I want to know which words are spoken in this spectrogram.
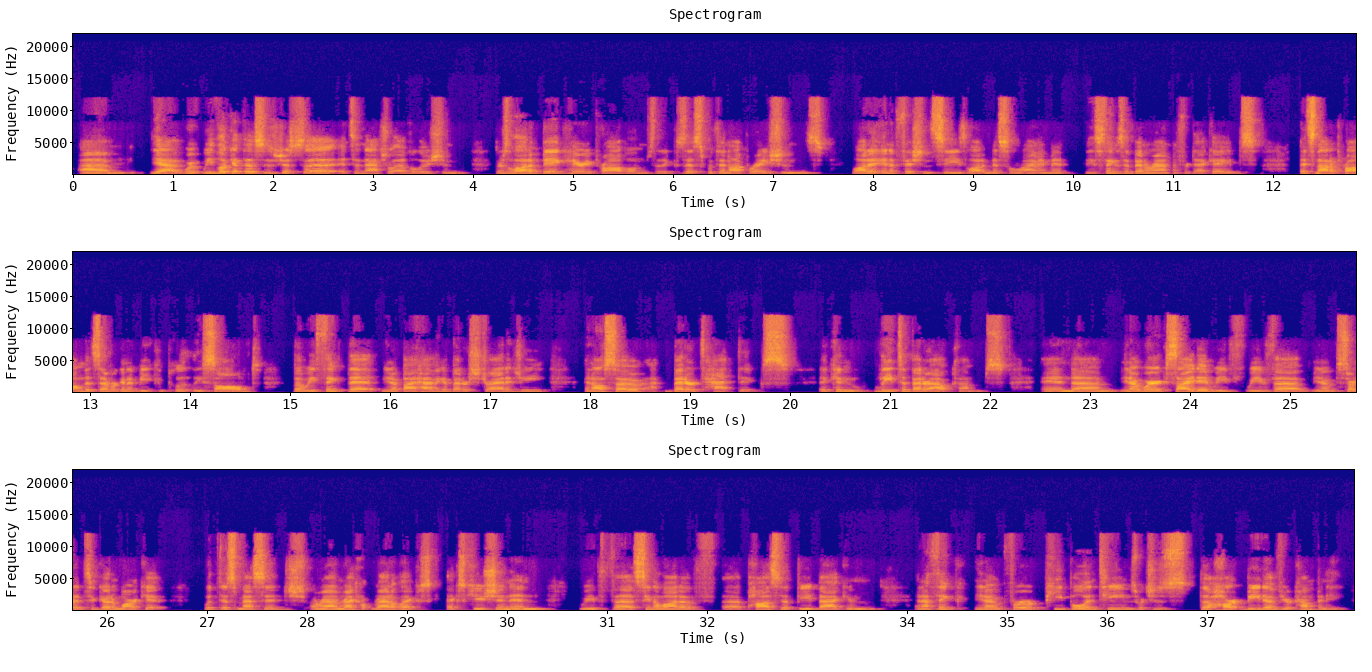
um, yeah, we look at this as just a it's a natural evolution. There's a lot of big hairy problems that exist within operations, a lot of inefficiencies, a lot of misalignment. These things have been around for decades. It's not a problem that's ever going to be completely solved, but we think that you know by having a better strategy and also better tactics, it can lead to better outcomes. And um, you know, we're excited. We've we've uh, you know started to go to market with this message around radical ex- execution, and we've uh, seen a lot of uh, positive feedback. And and I think you know for people and teams, which is the heartbeat of your company,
